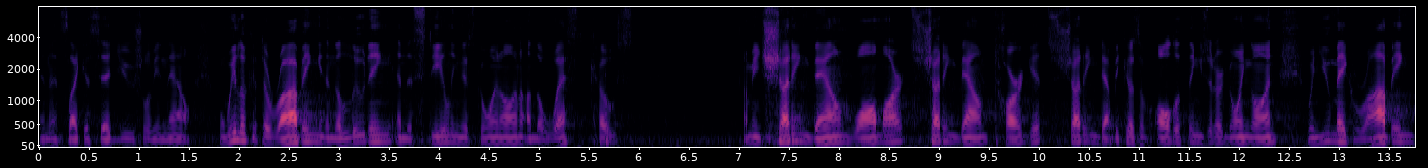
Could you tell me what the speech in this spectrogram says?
and that's, like I said, usually now. When we look at the robbing and the looting and the stealing that's going on on the West Coast, I mean, shutting down Walmarts, shutting down Targets, shutting down because of all the things that are going on. When you make robbing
